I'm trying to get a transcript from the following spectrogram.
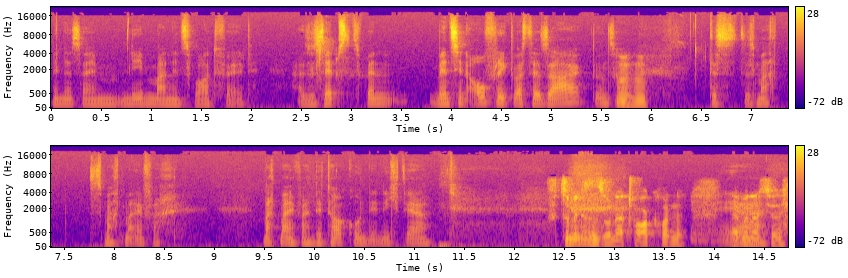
wenn er seinem Nebenmann ins Wort fällt. Also selbst wenn wenn es ihn aufregt, was der sagt und so, mhm. das, das macht das macht man einfach macht man einfach in der Talkrunde nicht. Der, Zumindest in so einer Talkrunde. Ja. Wenn, man natürlich,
